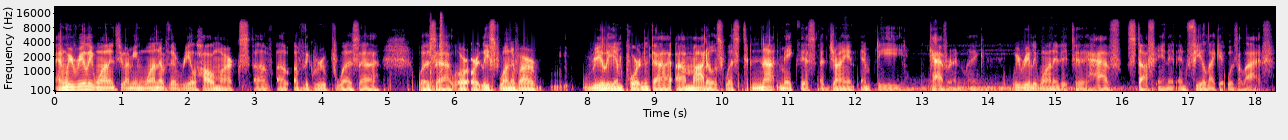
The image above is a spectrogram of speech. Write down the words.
and we really wanted to. I mean, one of the real hallmarks of of, of the group was uh, was uh, or or at least one of our really important uh, uh, mottos was to not make this a giant empty cavern. Like we really wanted it to have stuff in it and feel like it was alive.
